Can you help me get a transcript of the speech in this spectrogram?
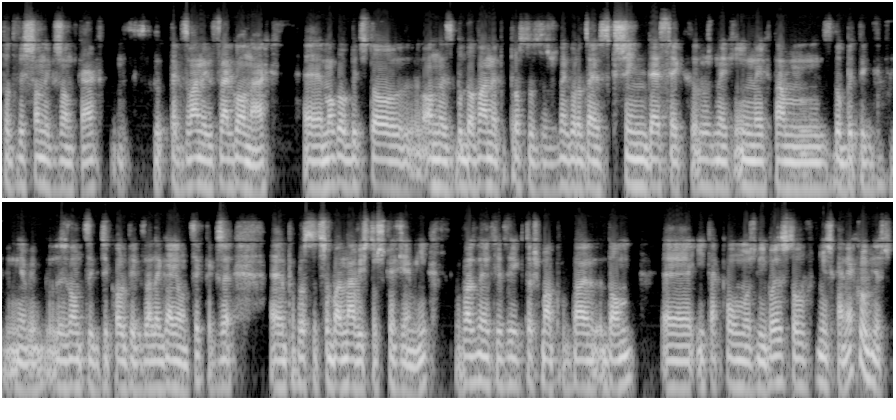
podwyższonych grządkach, tak zwanych zagonach, E, mogą być to one zbudowane po prostu z różnego rodzaju skrzyń, desek, różnych innych tam zdobytych, nie wiem, leżących gdziekolwiek, zalegających, także e, po prostu trzeba nawieść troszkę ziemi. Ważne jest, jeżeli ktoś ma prawda, dom, e, i taką możliwość, zresztą w mieszkaniach również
